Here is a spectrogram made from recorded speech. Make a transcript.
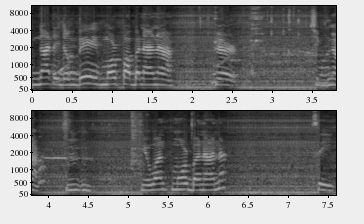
Nga ate Drumbi, more pa banana. Here. Sige nga. Mm-mm. You want more banana? Say.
